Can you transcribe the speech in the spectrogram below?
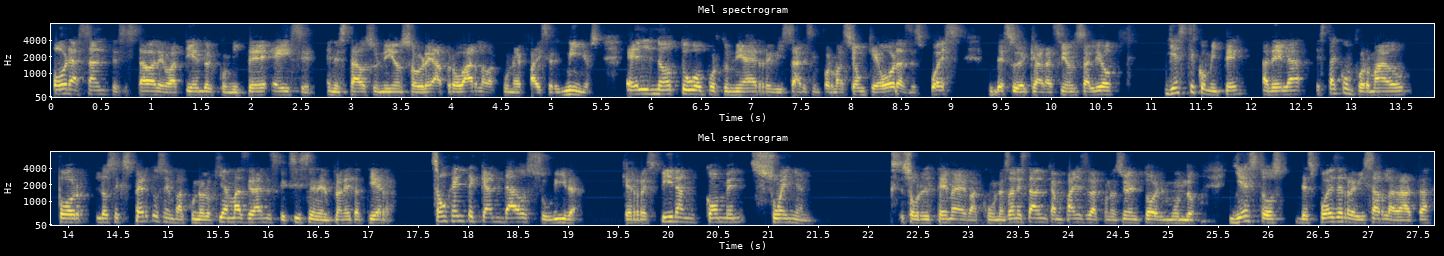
horas antes estaba debatiendo el comité ACIP en Estados Unidos sobre aprobar la vacuna de Pfizer en niños. Él no tuvo oportunidad de revisar esa información que horas después de su declaración salió. Y este comité, Adela, está conformado por los expertos en vacunología más grandes que existen en el planeta Tierra. Son gente que han dado su vida, que respiran, comen, sueñan sobre el tema de vacunas. Han estado en campañas de vacunación en todo el mundo. Y estos, después de revisar la data,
